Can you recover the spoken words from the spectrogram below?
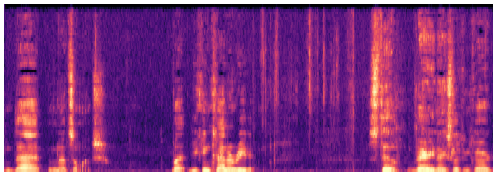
that, not so much. But you can kind of read it. Still, very nice looking card.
